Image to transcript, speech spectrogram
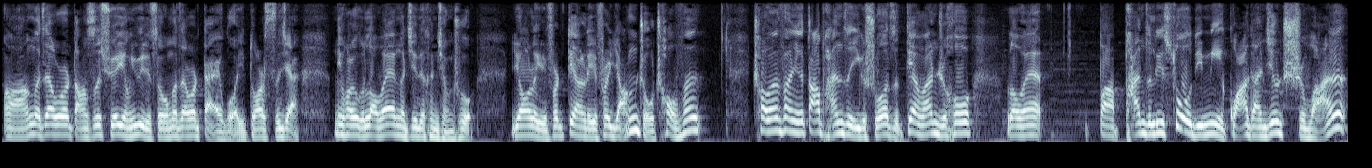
啊，我在我当时学英语的时候，我在我待过一段时间。那会儿有个老外，我记得很清楚，要了一份，点了一份扬州炒饭。炒完饭一个大盘子一个勺子，点完之后，老外把盘子里所有的米刮干净吃完，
